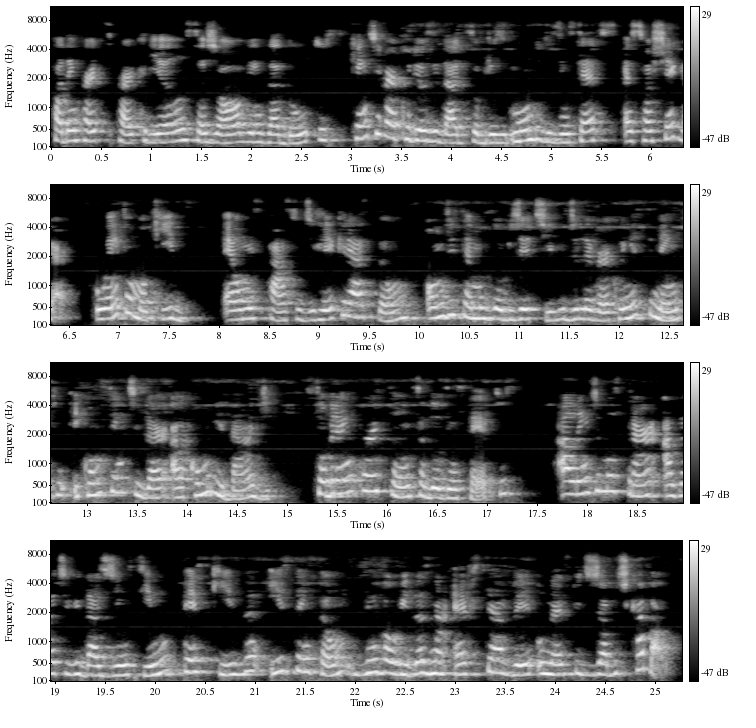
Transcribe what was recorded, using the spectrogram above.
Podem participar crianças, jovens, adultos. Quem tiver curiosidade sobre o mundo dos insetos é só chegar. O Entomo Kids é um espaço de recreação onde temos o objetivo de levar conhecimento e conscientizar a comunidade sobre a importância dos insetos, além de mostrar as atividades de ensino, pesquisa e extensão desenvolvidas na FCAV Unesp de Jabuticabal.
